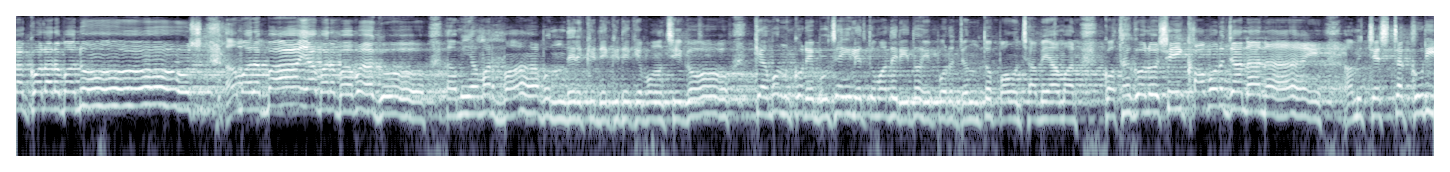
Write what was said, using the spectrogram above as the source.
শিবা কলার মানুষ। আমার ভাই, আমার বাবা গো, আমি আমার মা বোনদেরকে ডেকে ডেকে বলছি গো, কেমন করে বুঝাইলে তোমাদের হৃদয় পর্যন্ত পৌঁছাবে আমার? কথাগুলো সেই খবর জানা নাই। আমি চেষ্টা করি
